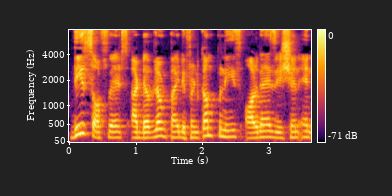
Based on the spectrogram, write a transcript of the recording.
These softwares are developed by different companies, organization and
